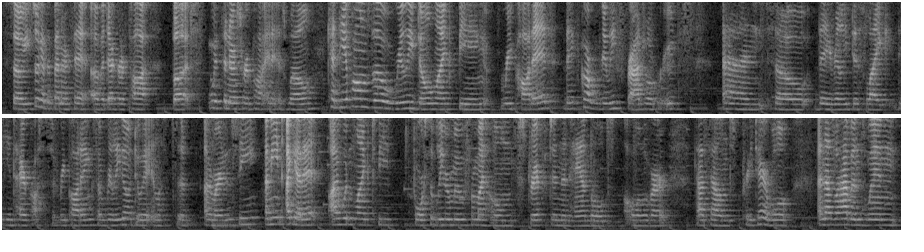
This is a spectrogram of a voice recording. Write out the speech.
So you still get the benefit of a decorative pot, but with the nursery pot in it as well. Kentia palms though really don't like being repotted. They've got really fragile roots and so they really dislike the entire process of repotting so really don't do it unless it's a, an emergency. I mean i get it. I wouldn't like to be forcibly removed from my home stripped and then handled all over. That sounds pretty terrible. And that's what happens when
